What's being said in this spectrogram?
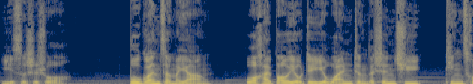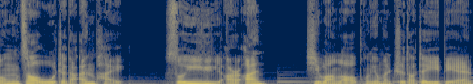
意思是说，不管怎么样，我还保有这一完整的身躯，听从造物者的安排，随遇而安。希望老朋友们知道这一点，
